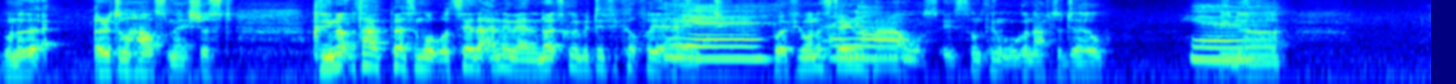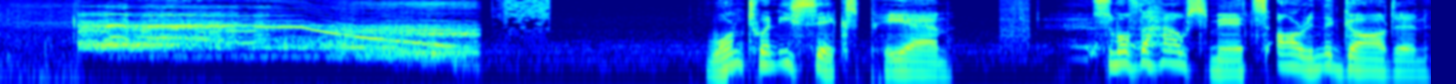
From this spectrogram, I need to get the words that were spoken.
one of the original housemates, just. Because you're not the type of person what would say that anyway, and I know it's going to be difficult for your Yeah, age. But if you want to I stay in the house, it's something we're going to have to do. Yeah. You know. One twenty-six p.m. Some of the housemates are in the garden.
